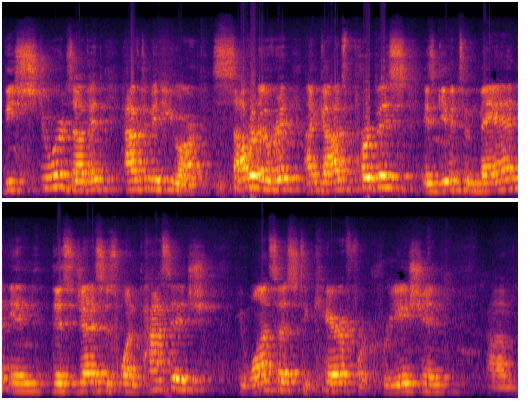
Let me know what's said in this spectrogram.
Be stewards of it, have dominion, you are sovereign over it, and God's purpose is given to man in this Genesis 1 passage. He wants us to care for creation. Um,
